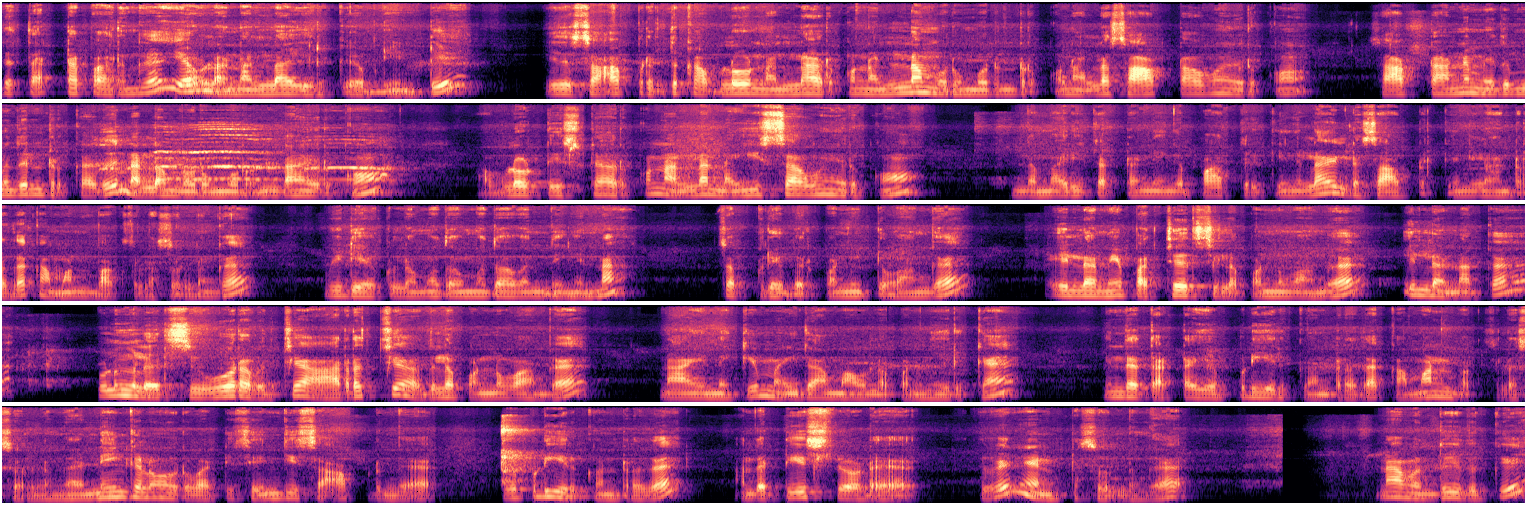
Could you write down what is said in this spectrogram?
இந்த தட்டை பாருங்கள் எவ்வளோ நல்லா இருக்குது அப்படின்ட்டு. இது சாப்பிட்றதுக்கு அவ்வளோ நல்லா இருக்கும். நல்லா முறுமுறுன்னு இருக்கும். நல்லா சாஃப்டாகவும் இருக்கும். சாஃப்டான மெது மெதுன்னு இருக்காது. நல்லா முறுமுறுன்னு தான் இருக்கும். அவ்வளோ டேஸ்ட்டாக இருக்கும். நல்லா நைஸாகவும் இருக்கும். இந்த மாதிரி தட்டை நீங்கள் பார்த்துருக்கீங்களா இல்லை சாப்பிட்ருக்கீங்களான்றதை கமெண்ட் பாக்ஸில் சொல்லுங்கள் வீடியோக்குள்ளே முத முத வந்தீங்கன்னா சப்ஸ்கிரைபர் பண்ணிவிட்டு வாங்க. எல்லாமே பச்சரிசியில் பண்ணுவாங்க. இல்லைனாக்கா புழுங்கலரிசி ஊற வச்சு அரைச்சி அதில் பண்ணுவாங்க. நான் இன்றைக்கி மைதா மாவில் பண்ணியிருக்கேன். இந்த தட்டை எப்படி இருக்குன்றதை கமெண்ட் பாக்ஸில் சொல்லுங்கள் நீங்களும் ஒரு வாட்டி செஞ்சு சாப்பிடுங்க. எப்படி இருக்குன்றத அந்த டேஸ்ட்டோட இதுவே என்கிட்ட சொல்லுங்கள் நான் வந்து இதுக்கு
